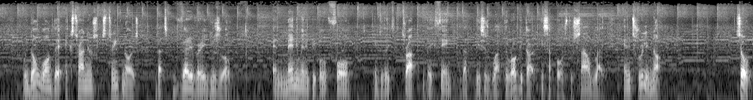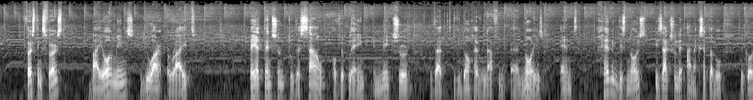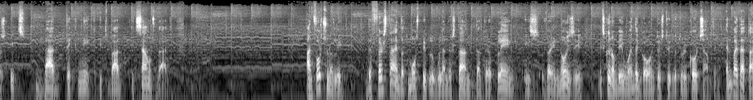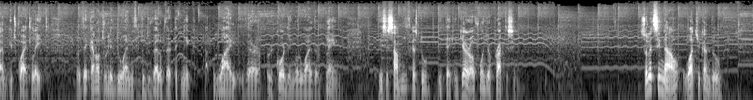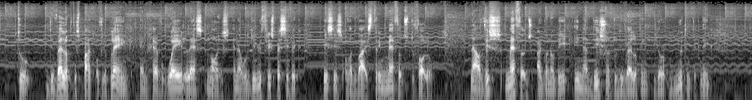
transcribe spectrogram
We don't want the extraneous string noise that's very, very usual. And many, many people fall into this trap. They think that this is what the rock guitar is supposed to sound like, and it's really not. So, first things first, by all means, you are right pay attention to the sound of your playing and make sure that you don't have enough uh, noise and having this noise is actually unacceptable because it's bad technique it's bad it sounds bad unfortunately the first time that most people will understand that their playing is very noisy it's going to be when they go into a studio to record something and by that time it's quite late they cannot really do anything to develop their technique while they're recording or while they're playing. This is something that has to be taken care of when you're practicing. So let's see now what you can do to develop this part of your playing and have way less noise. And I will give you three specific pieces of advice, three methods to follow. Now, these methods are going to be in addition to developing your muting technique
